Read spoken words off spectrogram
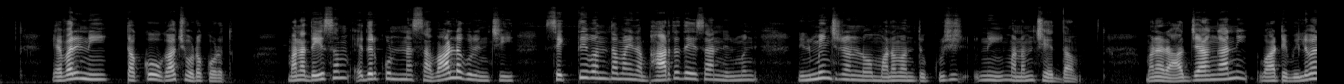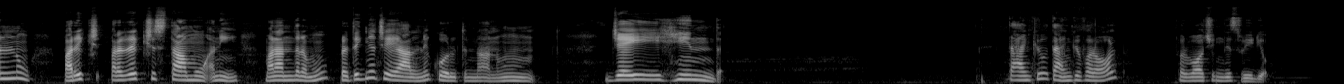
ఎవరిని తక్కువగా చూడకూడదు. మన దేశం ఎదుర్కొంటున్న సవాళ్ళ గురించి శక్తివంతమైన భారతదేశాన్ని నిర్మి నిర్మించడంలో మనవంతు కృషిని మనం చేద్దాం. మన రాజ్యాంగాన్ని వాటి విలువలను పరీక్ష పరిరక్షిస్తాము అని మనందరము ప్రతిజ్ఞ చేయాలని కోరుతున్నాను. జై Hind! Thank you thank you for all for watching this video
